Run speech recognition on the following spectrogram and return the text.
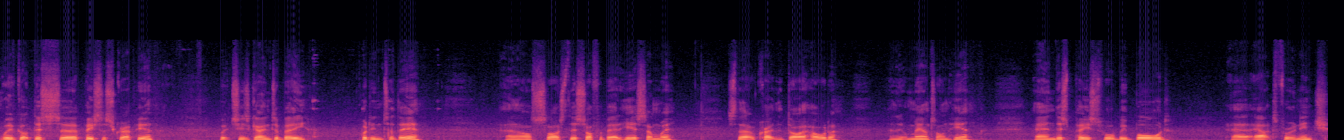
We've got this uh, piece of scrap here, which is going to be put into there. And I'll slice this off about here somewhere. So that will create the die holder and it will mount on here. And this piece will be bored uh, out for an inch.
